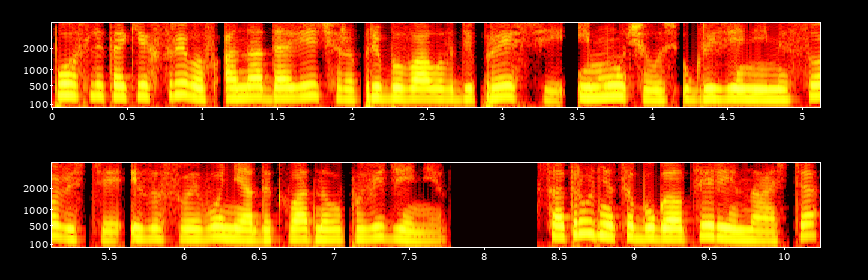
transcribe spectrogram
После таких срывов она до вечера пребывала в депрессии и мучилась угрызениями совести из-за своего неадекватного поведения. Сотрудница бухгалтерии Настя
